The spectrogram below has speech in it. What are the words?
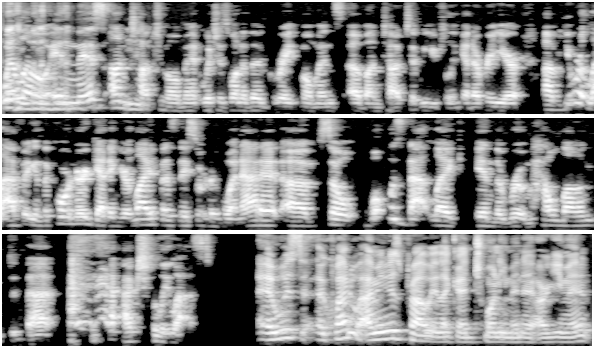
Willow, in this Untucked moment, which is one of the great moments of Untucked that we usually get every year, um, you were laughing in the corner, getting your life as they sort of went at it. Um, so, what was that like in the room? How long did that actually last? It was a quite a while. I mean, it was probably like a 20 minute argument.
